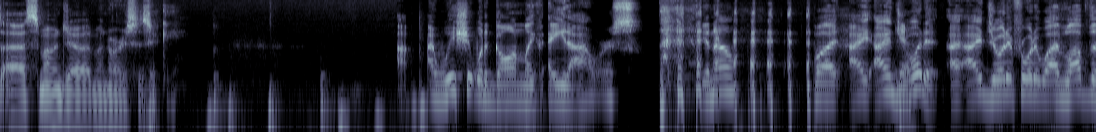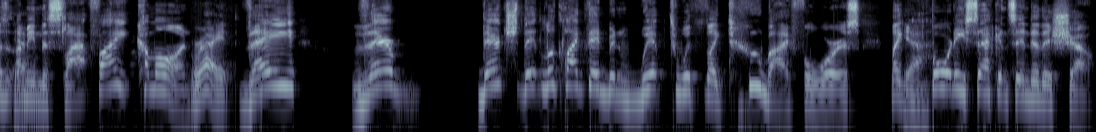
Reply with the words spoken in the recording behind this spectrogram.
uh, Samoa Joe and Minoru Suzuki? I, I wish it would have gone like eight hours. You know, but I, I enjoyed it. I, I enjoyed it for what it was. I love the. I mean, the slap fight. Come on, Right. they they're they're they look like they'd been whipped with like two by fours like Yeah. 40 seconds into this show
